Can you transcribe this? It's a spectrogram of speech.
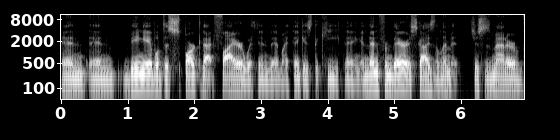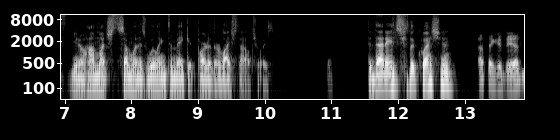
And and being able to spark that fire within them, I think, is the key thing. And then from there, sky's the limit. It's just as a matter of, you know, how much someone is willing to make it part of their lifestyle choice. Did that answer the question? I think it did.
